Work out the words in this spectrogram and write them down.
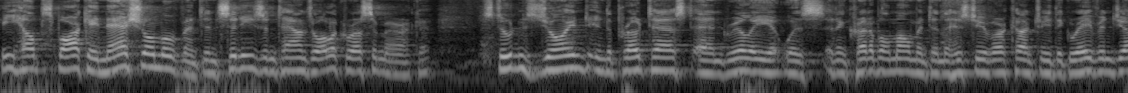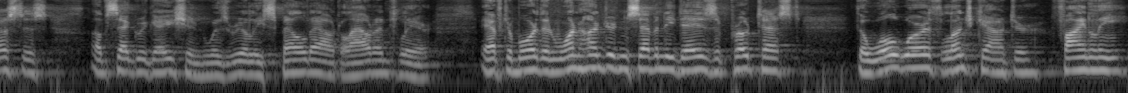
He helped spark a national movement in cities and towns all across America. Students joined in the protest, and really it was an incredible moment in the history of our country. The grave injustice of segregation was really spelled out loud and clear. After more than 170 days of protest, the Woolworth lunch counter finally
